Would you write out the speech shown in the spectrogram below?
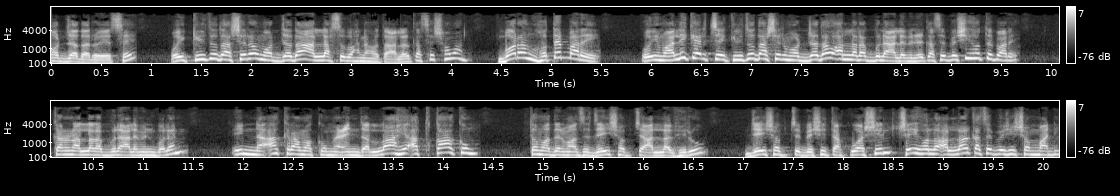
মর্যাদা রয়েছে, ওই কৃত দাসেরও মর্যাদা আল্লাহ সুবাহ আল্লাহর কাছে সমান। বরং হতে পারে ওই মালিকের চেয়ে কৃতদাসের মর্যাদাও আল্লাহ রাবুল্লাহ আলমিনের কাছে বেশি হতে পারে। কারণ আল্লাহ রাবুল্লাহ আলমিন বলেন, ইন্না আকরামাকুম ইন্দাল্লাহ আতকাকুম। তোমাদের মাঝে যেই সবচেয়ে আল্লাহ ভীরু, যেই সবচেয়ে বেশি তাকুয়াশীল, সেই হলো আল্লাহর কাছে বেশি সম্মানী।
